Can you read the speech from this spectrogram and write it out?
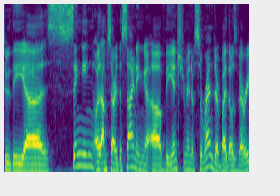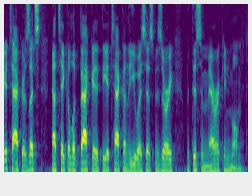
to the uh, singing, or I'm sorry, the signing of the instrument of surrender by those very attackers. Let's now take a look back at the attack on the USS Missouri with this American moment.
